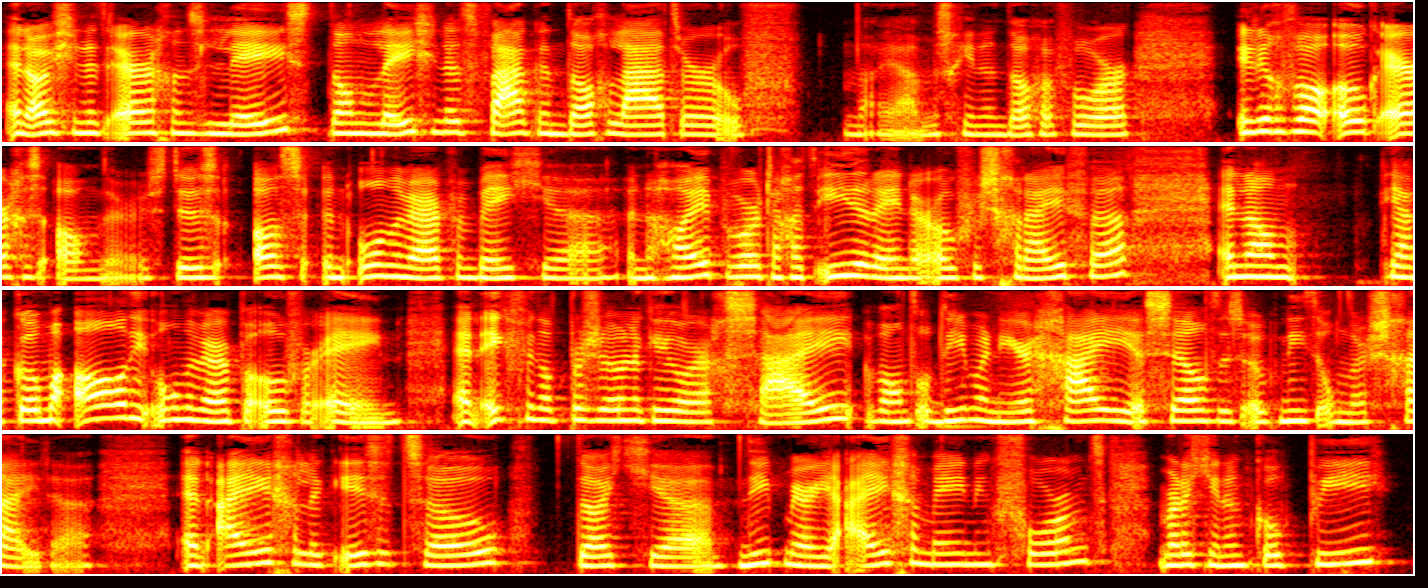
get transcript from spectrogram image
En als je het ergens leest, dan lees je het vaak een dag later of nou ja, misschien een dag ervoor. In ieder geval ook ergens anders. Dus als een onderwerp een beetje een hype wordt, dan gaat iedereen erover schrijven. En dan ja, komen al die onderwerpen overeen. En ik vind dat persoonlijk heel erg saai, want op die manier ga je jezelf dus ook niet onderscheiden. En eigenlijk is het zo dat je niet meer je eigen mening vormt, maar dat je een kopie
